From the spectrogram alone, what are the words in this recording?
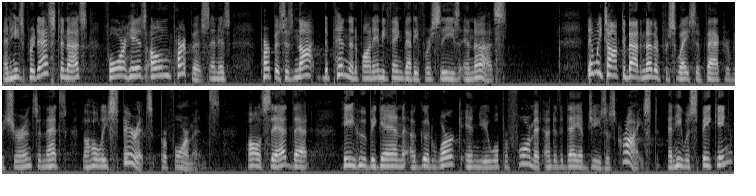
And He's predestined us for His own purpose, and His purpose is not dependent upon anything that He foresees in us. Then we talked about another persuasive factor of assurance, and that's the Holy Spirit's performance. Paul said that he who began a good work in you will perform it unto the day of Jesus Christ. And he was speaking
